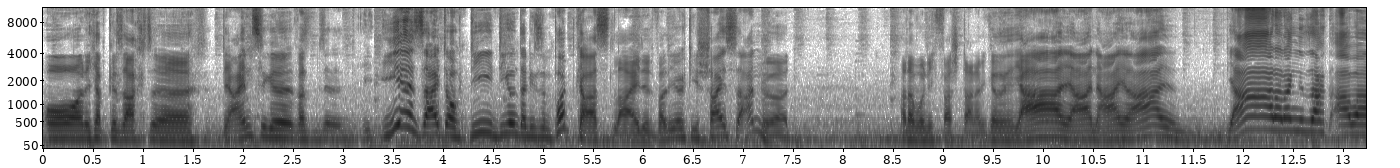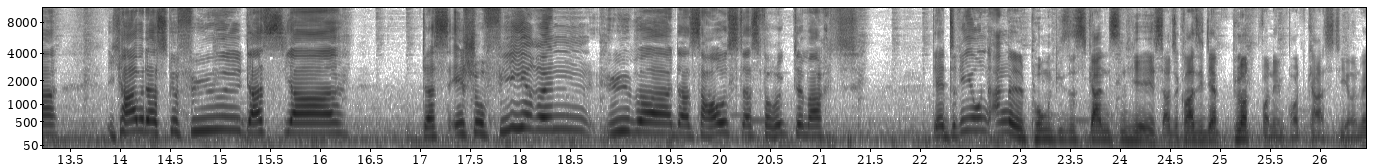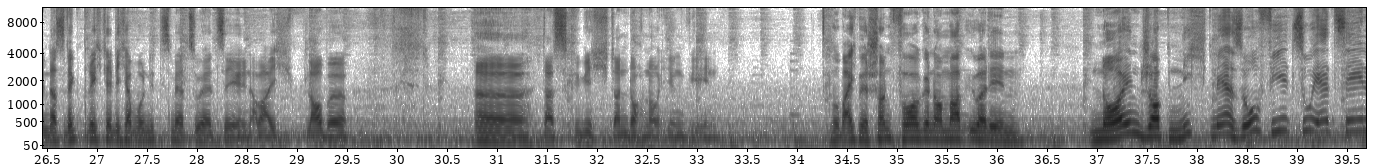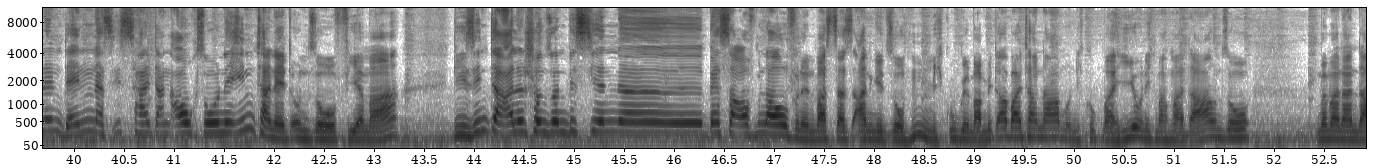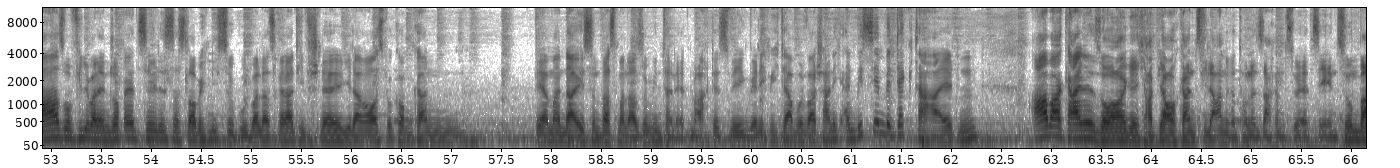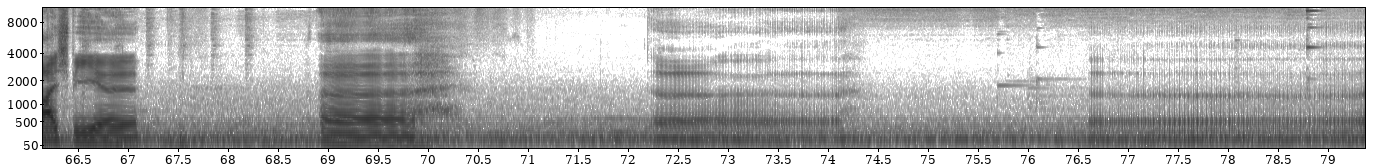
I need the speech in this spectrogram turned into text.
Und ich habe gesagt, äh, der einzige, was, äh, ihr seid doch die, die unter diesem Podcast leidet, weil ihr euch die Scheiße anhört. Hat er wohl nicht verstanden. Habe ich gesagt, ja, ja, na, ja. Ja, hat er dann gesagt, aber ich habe das Gefühl, dass ja das Echauffieren über das Haus, das Verrückte macht, der Dreh- und Angelpunkt dieses Ganzen hier ist. Also quasi der Plot von dem Podcast hier. Und wenn das wegbricht, hätte ich ja wohl nichts mehr zu erzählen. Aber ich glaube, äh, das kriege ich dann doch noch irgendwie hin. Wobei ich mir schon vorgenommen habe, über den neuen Job nicht mehr so viel zu erzählen, denn das ist halt dann auch so eine Internet- und so Firma. Die sind da alle schon so ein bisschen äh, besser auf dem Laufenden, was das angeht. So, hm, ich google mal Mitarbeiternamen und ich gucke mal hier und ich mache mal da und so. Und wenn man dann da so viel über den Job erzählt, ist das, glaube ich, nicht so gut, weil das relativ schnell jeder rausbekommen kann, wer man da ist und was man da so im Internet macht. Deswegen werde ich mich da wohl wahrscheinlich ein bisschen bedeckter halten. Aber keine Sorge, ich habe ja auch ganz viele andere tolle Sachen zu erzählen. Zum Beispiel. Äh, äh,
